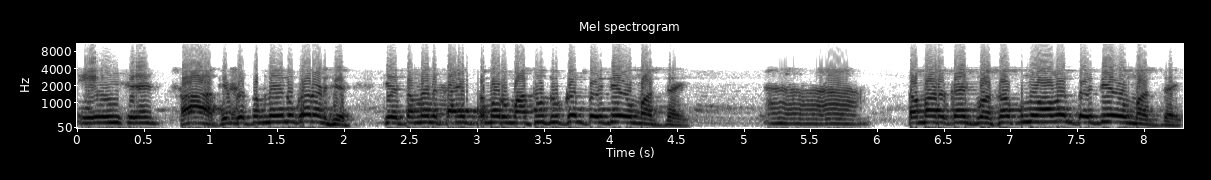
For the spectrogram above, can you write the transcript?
એવું છે. હા કેમ કે તમને એનું કારણ છે કે તમે કાંઈક તમારું માથું દુખે ને તો દેવમાં જ જાય. તમારે કાંઈક સપનું આવે ને તો દેવમાં જ જાય.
